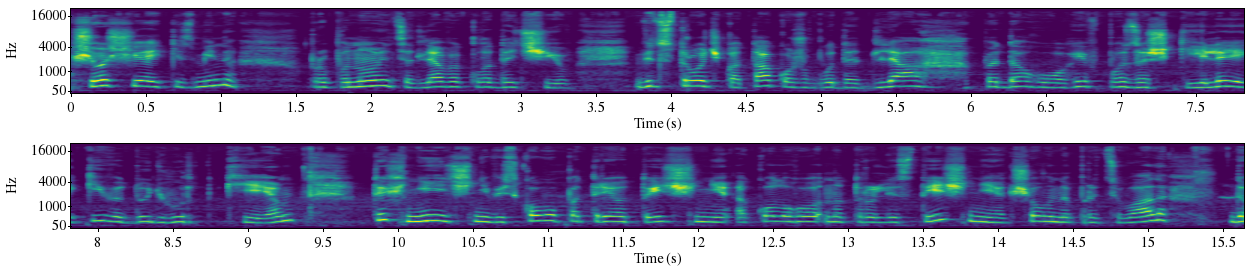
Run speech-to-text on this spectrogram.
Що ще, які зміни пропонуються для викладачів? Відстрочка також буде для педагогів позашкілля, які ведуть гуртки, технічні, військово-патріотичні, еколого-натуралістичні, якщо вони працювали до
